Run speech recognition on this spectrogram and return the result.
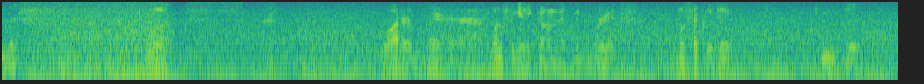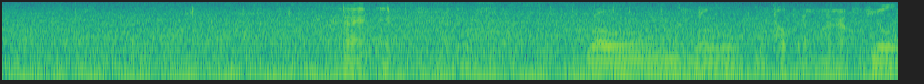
This looks water there. What if we get to go on that big bridge? Looks like we do. Ooh, good. Uh, let's, roll and roll and hope we don't run out of fuel.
